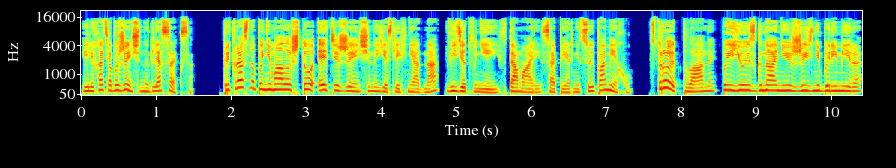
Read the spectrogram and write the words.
или хотя бы женщины для секса. Прекрасно понимала, что эти женщины, если их не одна, видят в ней, в Тамаре, соперницу и помеху. Строят планы по ее изгнанию из жизни Боремира,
